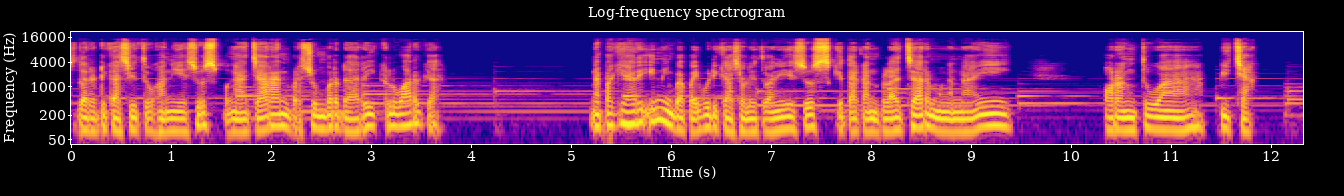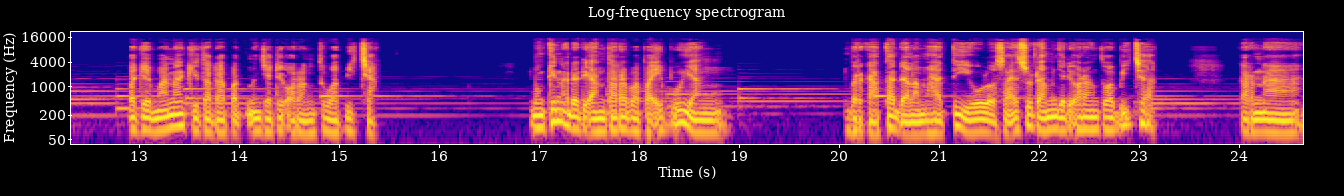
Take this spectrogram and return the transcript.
saudara dikasih Tuhan Yesus, pengajaran bersumber dari keluarga. Nah pagi hari ini Bapak Ibu dikasih oleh Tuhan Yesus, kita akan belajar mengenai orang tua bijak. Bagaimana kita dapat menjadi orang tua bijak. Mungkin ada di antara Bapak Ibu yang berkata dalam hati, "Ulo, saya sudah menjadi orang tua bijak karena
